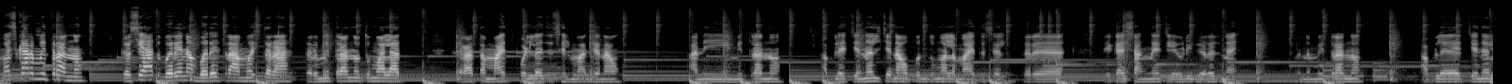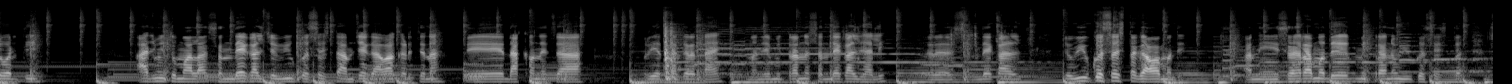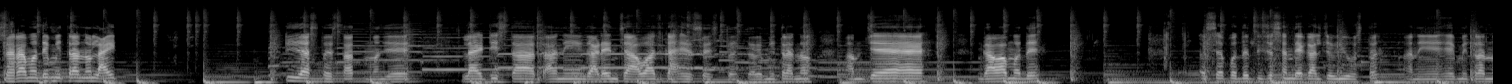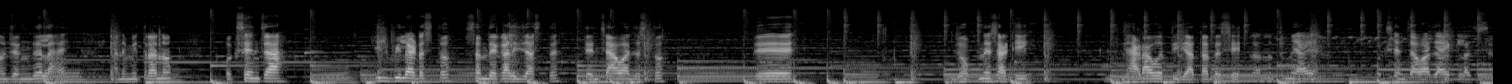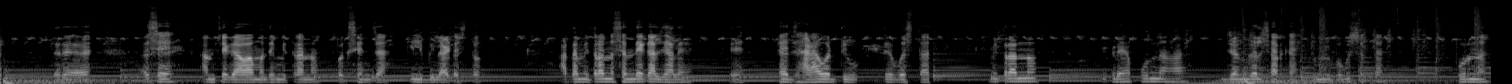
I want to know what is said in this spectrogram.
नमस्कार मित्रांनो. कसे आहात? बरे ना? बरेच राहा मस्त राहा. तर मित्रांनो तुम्हाला तर आता माहीत पडलंच असेल माझे नाव. आणि मित्रांनो आपल्या चॅनलचे नाव पण तुम्हाला माहीत असेल. तर ते काय सांगण्याची एवढी गरज नाही. पण मित्रांनो आपल्या चॅनलवरती आज मी तुम्हाला संध्याकाळचे व्ह्यू कसं असतं आमच्या गावाकडचे ना ते दाखवण्याचा प्रयत्न करत आहे. म्हणजे मित्रांनो संध्याकाळ झाली. तर संध्याकाळचं व्ह्यू कसं असतं गावामध्ये? आणि शहरामध्ये मित्रांनो व्यू कसे असतं शहरामध्ये मित्रांनो लाइट ती जास्त असतात. म्हणजे लाइट असतात आणि गाड्यांचा आवाज काय असं असतं तर मित्रांनो आमच्या गावामध्ये अशा पद्धतीचं संध्याकाळचं व्ह्यू असतं. आणि हे मित्रांनो जंगल आहे. आणि मित्रांनो पक्ष्यांचा किलबिलाट असतो. संध्याकाळी जास्त त्यांचा आवाज असतो. ते झोपण्यासाठी झाडावरती जातात असे. तुम्ही आहे. पक्ष्यांचा आवाज ऐकलाच असेल तर असे आमच्या गावामध्ये मित्रांनो पक्ष्यांचा किलबिलाट असतो. आता मित्रांनो संध्याकाळ झालं आहे ते ह्या झाडावरती ते बसतात. मित्रांनो इकडे हा पूर्ण हा जंगलसारखा आहे. तुम्ही बघू शकता. पूर्ण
